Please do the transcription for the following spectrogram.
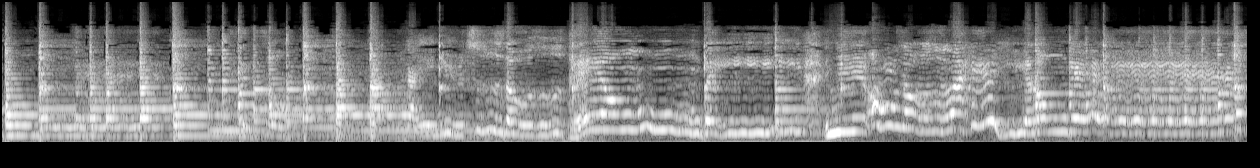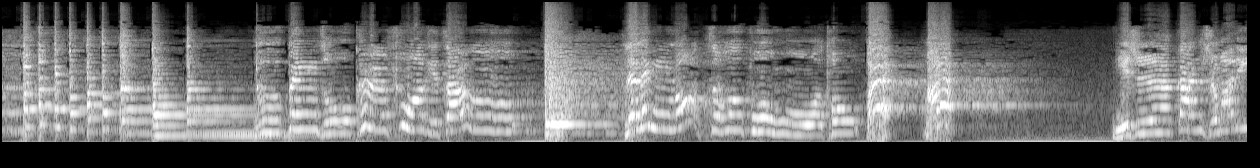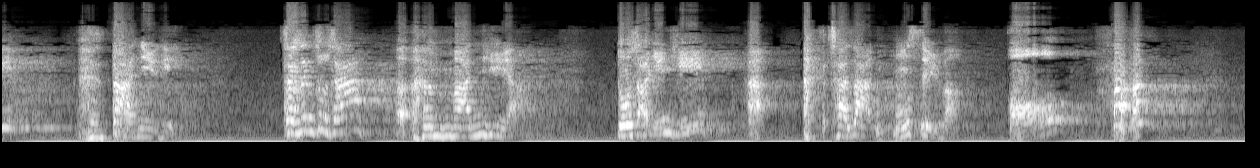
你是干什么的？大女的，在身做啥？满女呀，多少年纪？啊？才三五岁吧？哦，哈哈，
